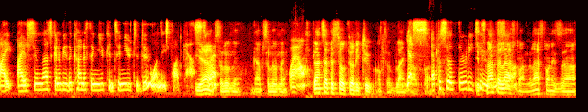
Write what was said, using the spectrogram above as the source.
I, I assume that's going to be the kind of thing you continue to do on these podcasts. Yeah, right? absolutely. Absolutely. Wow. That's episode 32 of the Blank Yes, episode 32. It's not the so- last one. The last one is uh,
